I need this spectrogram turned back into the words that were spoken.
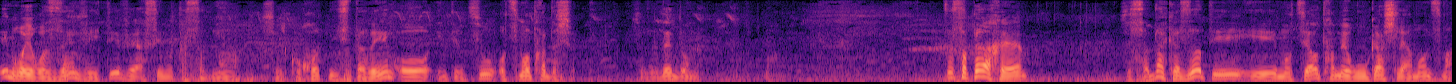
עם רועי רוזן ואיתי, ועשינו את הסדנה של כוחות נסתרים, או אם תרצו, עוצמות חדשות, שזה די דומה. רוצה לספר לכם שסדנה כזאת היא, היא מוציאה אותך מרוגש להמון זמן.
